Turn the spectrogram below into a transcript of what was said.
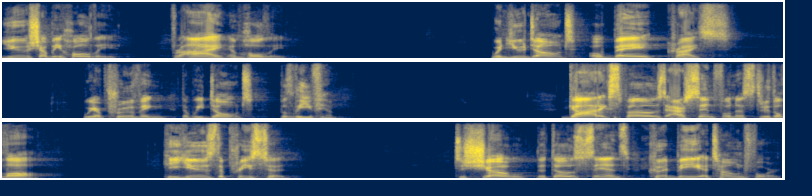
You shall be holy, for I am holy. When you don't obey Christ, we are proving that we don't believe him. God exposed our sinfulness through the law. He used the priesthood to show that those sins could be atoned for.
